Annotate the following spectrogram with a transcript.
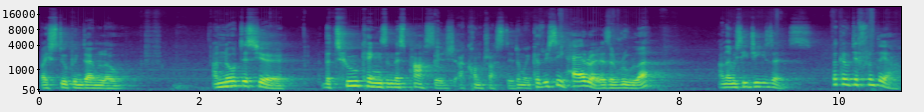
by stooping down low. And notice here, the two kings in this passage are contrasted, don't we? Because we see Herod as a ruler, and then we see Jesus. Look how different they are.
